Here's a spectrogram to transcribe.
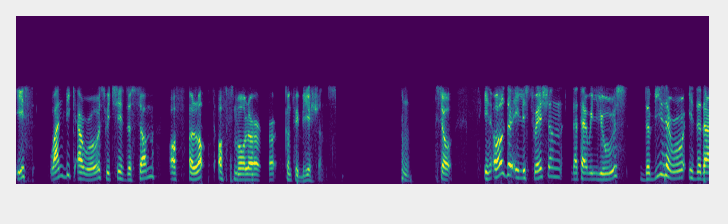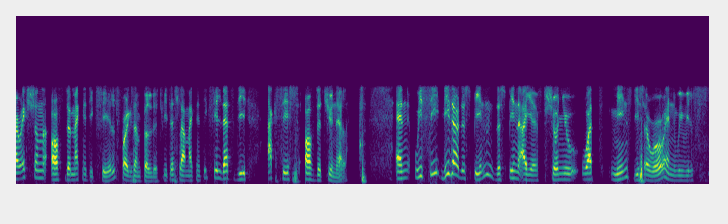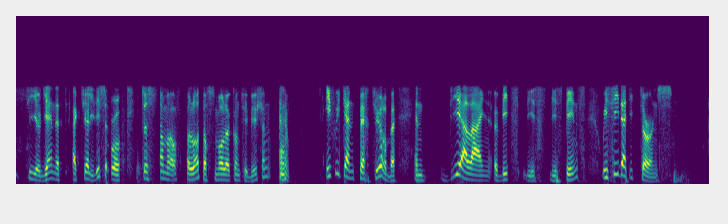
is one big arrows, which is the sum of a lot of smaller contributions. Hmm. so in all the illustration that I will use, the B0 is the direction of the magnetic field. For example, the 3 Tesla magnetic field, that's the axis of the tunnel. And we see these are the spin. The spin I have shown you what means this arrow, and we will see again that actually this row is a sum of a lot of smaller contribution. if we can perturb and de-align a bit these, these spins, we see that it turns.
